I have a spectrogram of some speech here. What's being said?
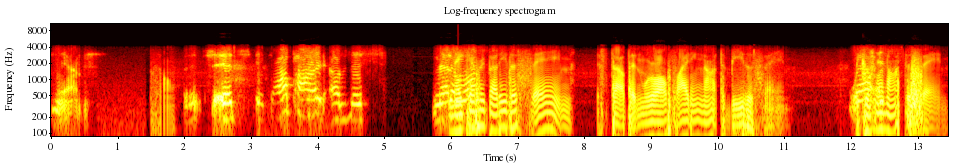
yeah. So But it's it's it's all part of this make everybody the same stuff, and we're all fighting not to be the same well, because we're not the same.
